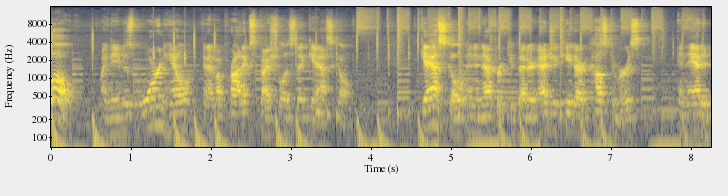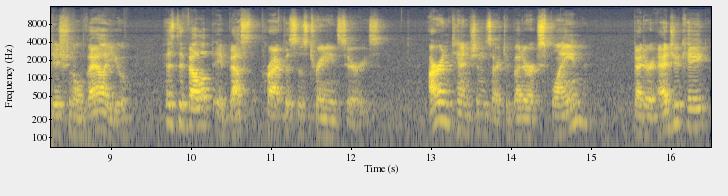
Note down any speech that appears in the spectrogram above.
Hello, my name is Warren Hill and I'm a product specialist at Gasco. Gasco, in an effort to better educate our customers and add additional value, has developed a best practices training series. Our intentions are to better explain, better educate,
